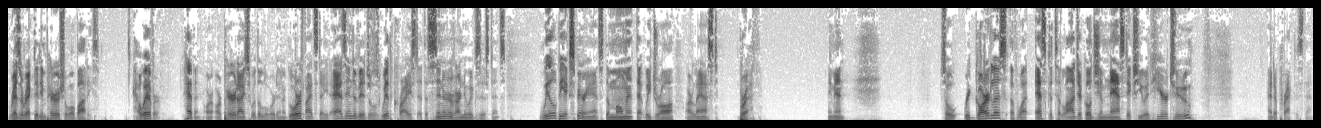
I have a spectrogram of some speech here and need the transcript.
resurrected imperishable bodies. However, heaven or, or, paradise with the Lord in a glorified state as individuals with Christ at the center of our new existence will be experienced the moment that we draw our last breath. Amen? So, regardless of what eschatological gymnastics you adhere to, I had to practice that.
